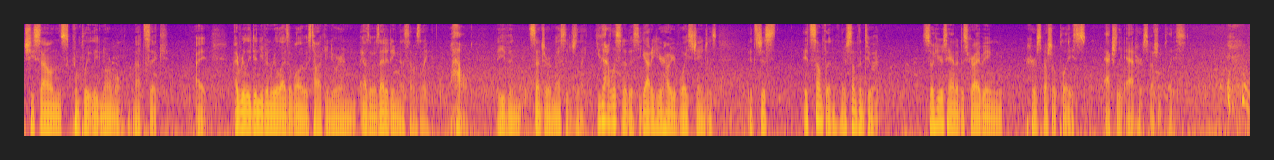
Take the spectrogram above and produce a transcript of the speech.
she sounds completely normal, not sick. I, I really didn't even realize it while I was talking to her, and as I was editing this, I was like, wow. I even sent her a message like, you gotta listen to this, you gotta hear how your voice changes. It's just, it's something. There's something to it. So here's Hannah describing her special place, actually at her special place.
